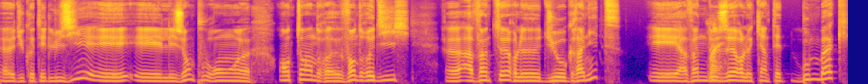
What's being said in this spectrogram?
euh, du côté de Lusy. Et, et, les gens pourront euh, entendre vendredi euh, à 20h le duo Granit et à 22h ouais. le quintet Boomback.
